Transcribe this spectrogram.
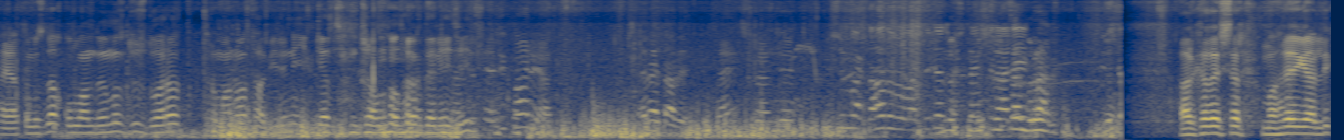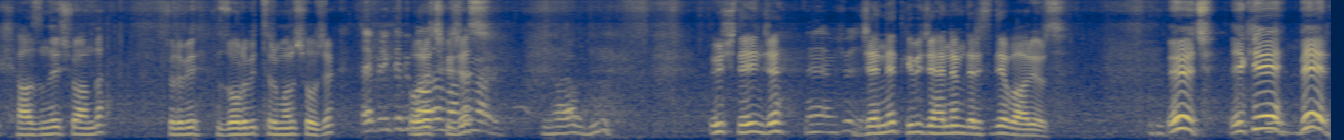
Hayatımızda kullandığımız düz duvara tırmanma tabirini ilk kez canlı olarak deneyeceğiz. Delik var ya. Evet abi. Ben hiç bence Düşün bak daha da dolaştıracağız. Üstten şelale. bırak. Arkadaşlar mağaraya geldik. Ağzındayız şu anda. Şöyle bir zorlu bir tırmanış olacak. Hep birlikte bir Oraya çıkacağız. Adem abi. 3 deyince Ne bir şey cennet gibi cehennem derisi diye bağırıyoruz. 3, 2, 1.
